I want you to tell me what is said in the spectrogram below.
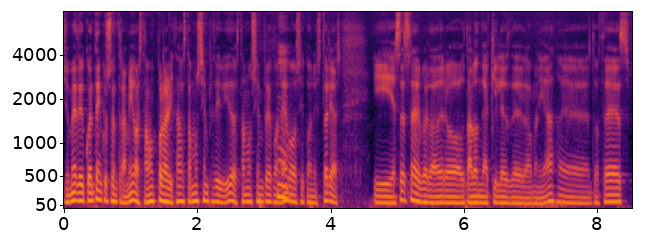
Yo me doy cuenta incluso entre amigos, estamos polarizados, estamos siempre divididos, estamos siempre Mm. con egos y con historias. Y ese es el verdadero talón de Aquiles de la humanidad. Eh, entonces,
